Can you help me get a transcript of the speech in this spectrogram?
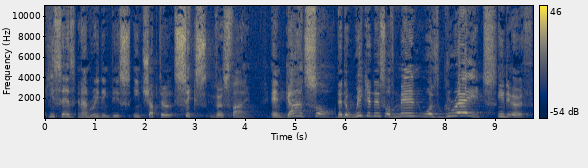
He says, and I'm reading this in chapter 6, verse 5. And God saw that the wickedness of man was great in the earth,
